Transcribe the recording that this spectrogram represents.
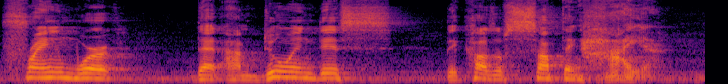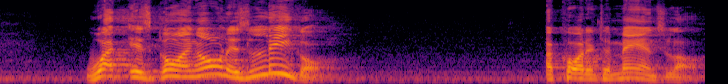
framework that I'm doing this because of something higher. What is going on is legal according to man's law,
